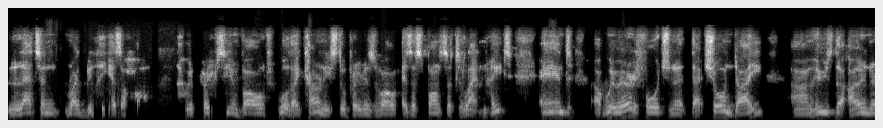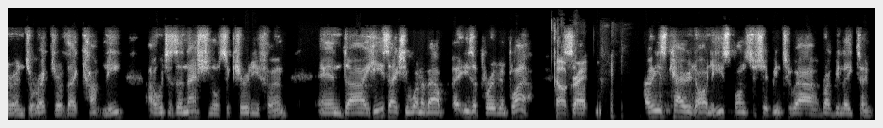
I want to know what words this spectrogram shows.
Latin rugby league as a whole they were previously involved, well, they currently still previously involved as a sponsor to Latin Heat. And uh, we're very fortunate that Sean Day, um, who's the owner and director of that company, uh, which is a national security firm, and uh, he's actually one of our, he's a Peruvian player. Oh, So- great. So he's carried on his sponsorship into our rugby league team.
